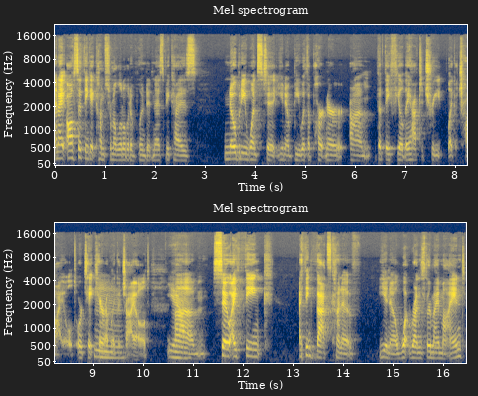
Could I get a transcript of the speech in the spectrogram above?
and I also think it comes from a little bit of woundedness because nobody wants to, you know, be with a partner um, that they feel they have to treat like a child or take care of like a Mm. child. yeah. Um, so I think, I think that's kind of, you know, what runs through my mind.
